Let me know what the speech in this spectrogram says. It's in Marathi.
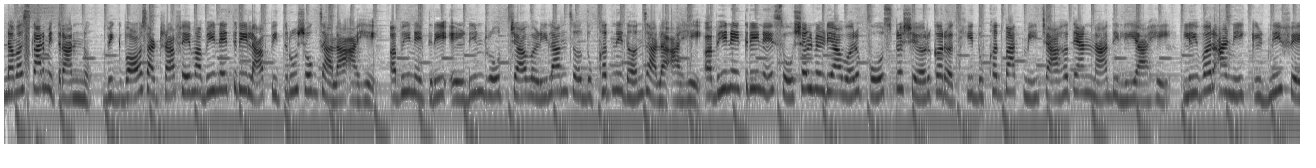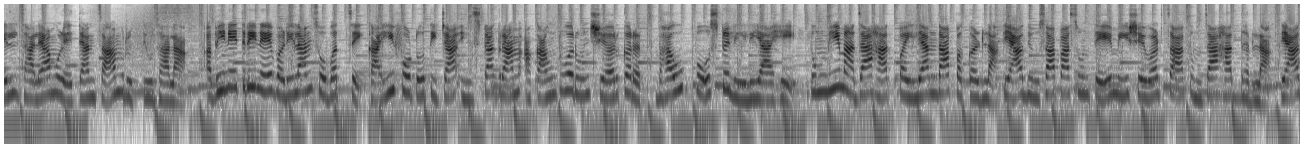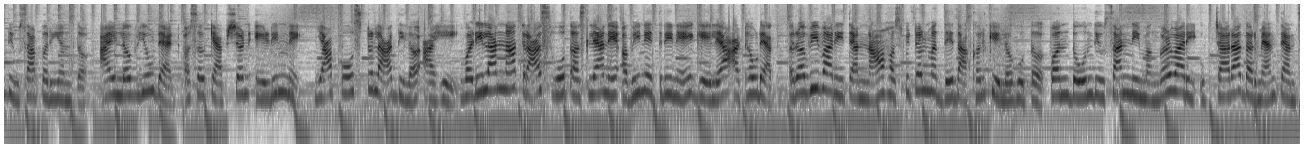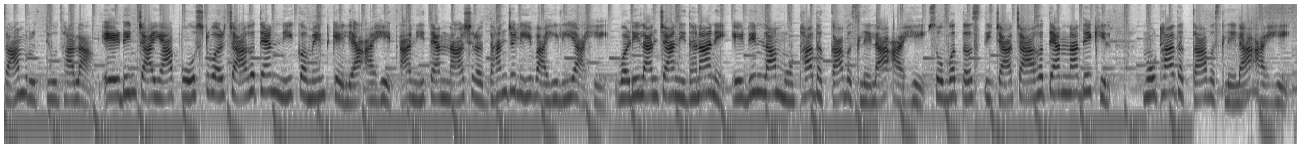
नमस्कार मित्रांनो बिग बॉस अठरा फेम अभिनेत्रीला पितृशोक झाला आहे. अभिनेत्री एडिन रोजच्या वडिलांचं दुःखद निधन झालं आहे. अभिनेत्रीने सोशल मीडियावर पोस्ट शेअर करत ही दुःखद बातमी चाहत्यांना दिली आहे. लिव्हर आणि किडनी फेल झाल्यामुळे त्यांचा मृत्यू झाला. अभिनेत्रीने वडिलांसोबतचे काही फोटो तिच्या इंस्टाग्राम अकाउंटवरून शेअर करत भाऊक पोस्ट लिहिली आहे. तुम्ही माझा हात पहिल्यांदा पकडला. त्या दिवसापासून ते मी शेवटचा तुमचा हात धरला. त्या दिवसापर्यंत. आय लव्ह यू डॅड असं कॅप्शन एडिनने या पोस्टला दिलं आहे. वडिलांना त्रास होत असल्याने अभिनेत्रीने गेल्या आठवड्यात रविवारी त्यांना हॉस्पिटलमध्ये दाखल केलं होतं. पण दोन दिवसांनी मंगळवारी उपचारादरम्यान त्यांचा मृत्यू झाला. एडिनच्या या पोस्टवर चाहत्यांनी कमेंट केल्या आहेत आणि त्यांना श्रद्धांजली वाहिली आहे. वडिलांच्या निधनाने एडिनला मोठा धक्का बसलेला आहे. सोबतच तिच्या चाहत्यांना देखील मोठा धक्का बसलेला आहे.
